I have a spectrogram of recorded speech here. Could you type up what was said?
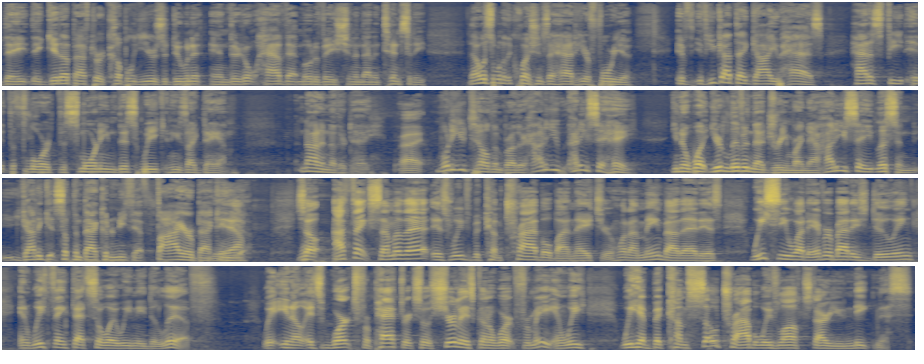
they they get up after a couple of years of doing it, and they don't have that motivation and that intensity. That was one of the questions I had here for you. If if you got that guy who has had his feet hit the floor this morning, this week, and he's like, "Damn, not another day." Right. What do you tell them, brother? How do you how do you say, hey, you know what? You're living that dream right now. How do you say, listen, you got to get something back underneath that fire back in Yeah. you? So I think some of that is we've become tribal by nature. What I mean by that is we see what everybody's doing and we think that's the way we need to live. We, you know, it's worked for Patrick, so surely it's going to work for me. And we we have become so tribal, we've lost our uniqueness.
